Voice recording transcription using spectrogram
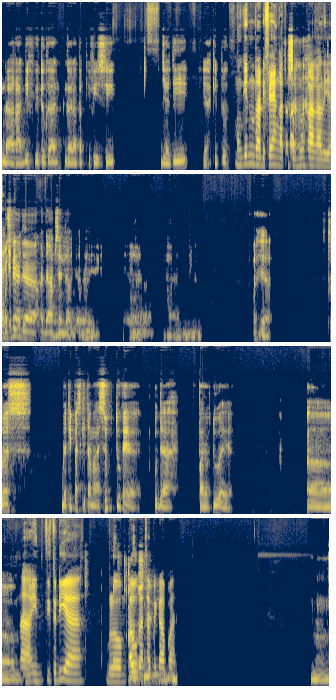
nggak radif gitu kan nggak dapat divisi. Jadi ya gitu. Mungkin Radifnya yang nggak tetap muka kali ya. Jadi maksudnya ada ada ups and down ya terus berarti pas kita masuk tuh kayak udah paruh dua ya Em, nah itu dia. Belum tahu kan sendiri- sampai kapan. hmm,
